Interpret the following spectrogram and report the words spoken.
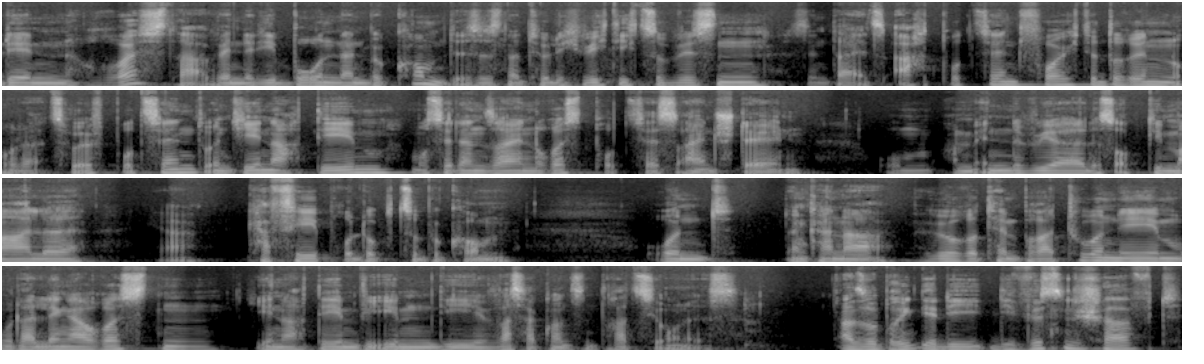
den Röster, wenn der die Bohnen dann bekommt, ist es natürlich wichtig zu wissen, sind da jetzt 8% Feuchte drin oder 12% und je nachdem muss er dann seinen Röstprozess einstellen, um am Ende wieder das optimale ja, Kaffeeprodukt zu bekommen. Und dann kann er höhere Temperatur nehmen oder länger rösten, je nachdem, wie eben die Wasserkonzentration ist. Also bringt ihr die, die Wissenschaft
